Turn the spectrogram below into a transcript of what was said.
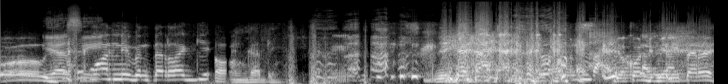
oh, Iya sih. Jokon nih bentar lagi. Oh, enggak ding. Jokon di militer ya.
